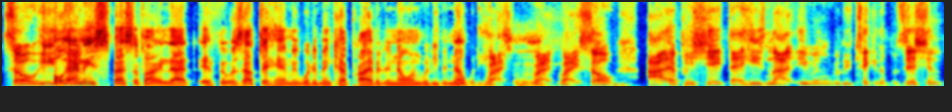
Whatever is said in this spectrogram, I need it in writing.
So he. Oh, not- and he's specifying that if it was up to him, it would have been kept private and no one would even know what he right, has. Mhm. right, right. So I appreciate that he's not even really taking a position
